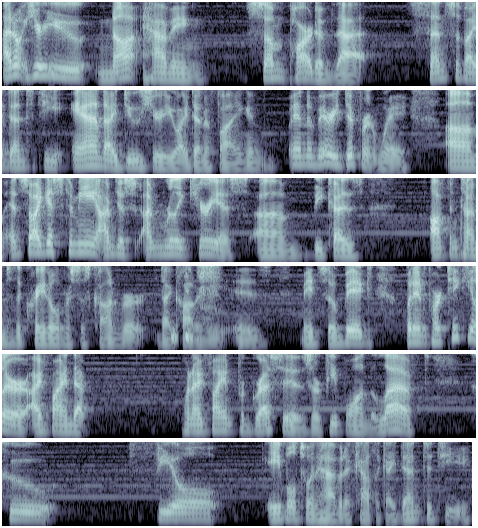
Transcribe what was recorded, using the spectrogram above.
I don't hear you not having some part of that sense of identity, and I do hear you identifying in in a very different way. Um, and so I guess to me, I'm just I'm really curious um, because oftentimes the cradle versus convert dichotomy is made so big. But in particular, I find that when I find progressives or people on the left who feel able to inhabit a Catholic identity,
